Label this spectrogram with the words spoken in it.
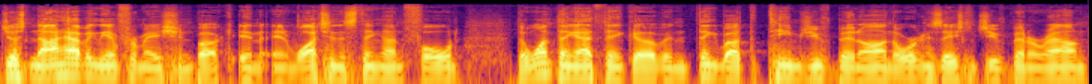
just not having the information, Buck, and, and watching this thing unfold. The one thing I think of, and think about the teams you've been on, the organizations you've been around.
